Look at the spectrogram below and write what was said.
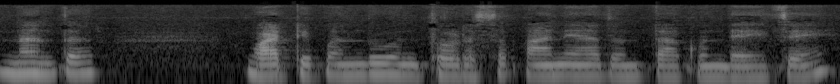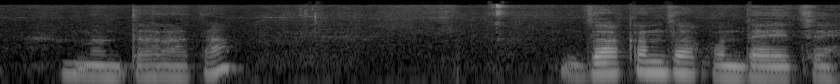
नंतर वाटी पण धुवून थोडंसं पाणी अजून टाकून द्यायचं आहे नंतर आता झाकण झाकून द्यायचं आहे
